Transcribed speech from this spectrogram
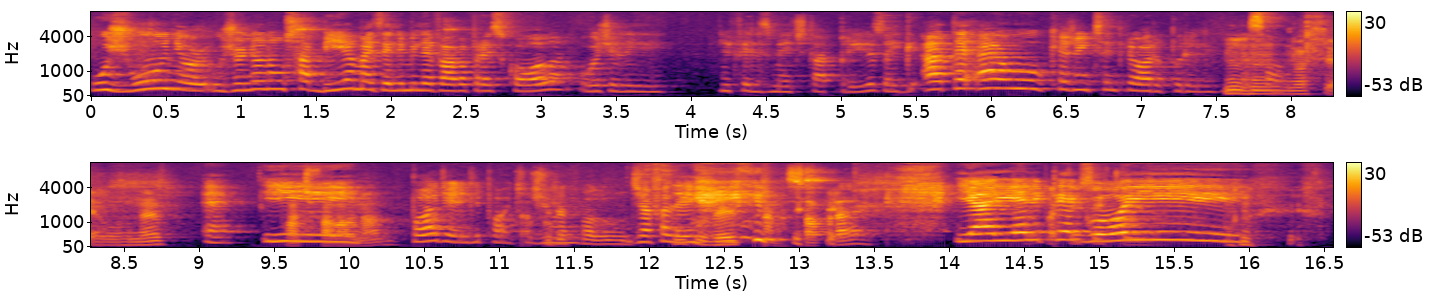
o Júnior, o Júnior não sabia, mas ele me levava pra escola. Hoje ele, infelizmente, tá preso. Até é o que a gente sempre ora por ele nessa Uhum, hora. nossa, é o, né? É. E... Pode falar o nome? Pode, ele pode. Já Júnior. falou. Já falei. Cinco vezes. Não, só pra. E aí ele Pra pegou e.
